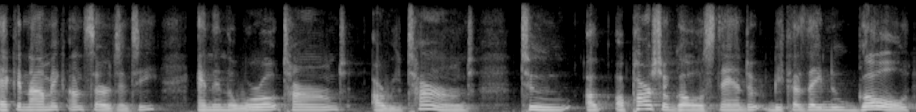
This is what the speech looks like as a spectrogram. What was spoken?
economic uncertainty and then the world turned or returned to a, a partial gold standard because they knew gold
